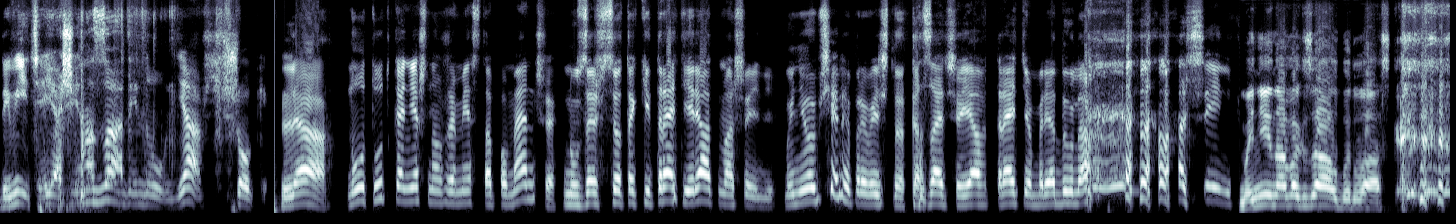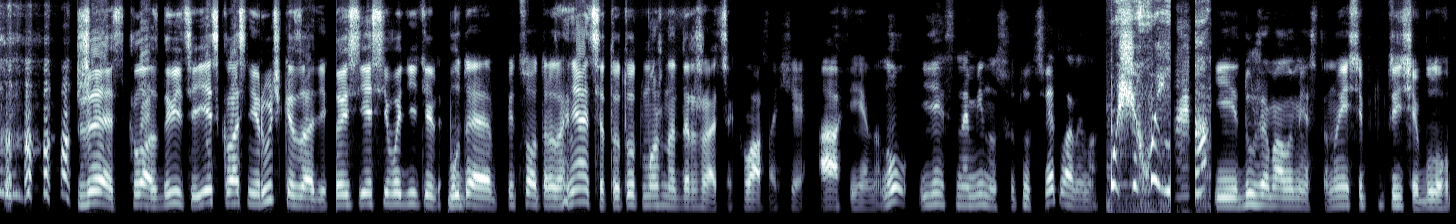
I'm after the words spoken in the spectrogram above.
Дивіться, я ще назад іду. Я в шокі. Ля. Ну тут, звісно, вже міста поменше. Ну це ж все-таки третій ряд в машині. Мені взагалі непривично казати, що я в третьому ряду на, на машині. Мені на вокзал, будь ласка. Жесть, клас. Дивіться, є класні ручки ззаді. Тобто, якщо водитель буде 500 розганятися, то тут можна держатися. Класно ще. Офігенно. Ну, єдине мінус, що тут світла нема. І дуже мало міста. Ну, якщо б тут іще було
